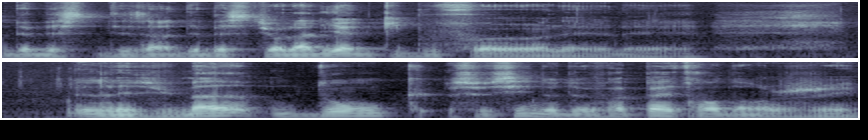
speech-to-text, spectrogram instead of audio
des, des, bestioles aliens qui bouffent les humains, donc ceci ne devrait pas être en danger.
